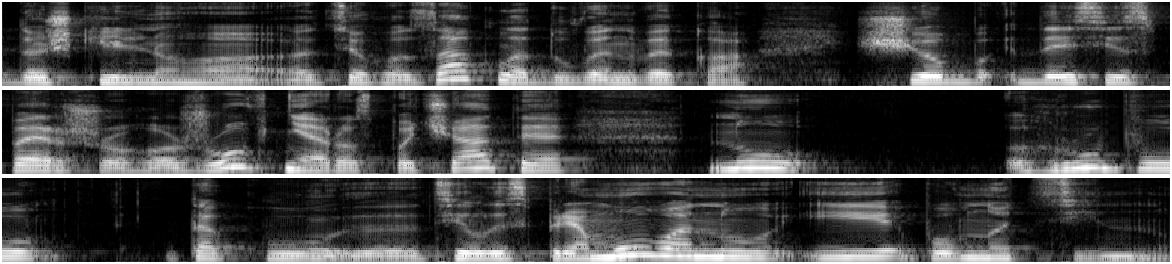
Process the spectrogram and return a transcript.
дошкільного цього закладу в НВК, щоб десь із 1 жовтня розпочати ну, групу таку е, цілеспрямовану і повноцінну.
